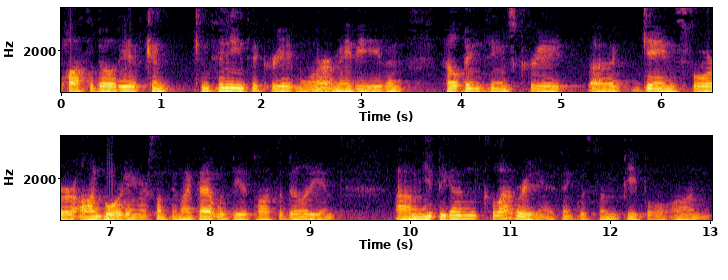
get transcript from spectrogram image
possibility of con- continuing to create more or maybe even helping teams create uh, games for onboarding or something like that would be a possibility. And um, you've begun collaborating, I think, with some people on,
